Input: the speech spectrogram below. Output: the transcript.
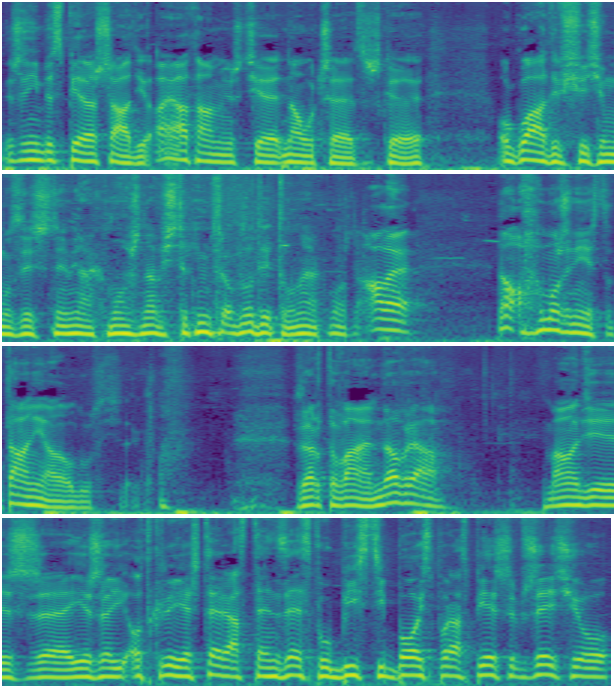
jeżeli niby wspierasz radio, a ja tam już cię nauczę troszkę ogłady w świecie muzycznym, jak można być takim troglodytą, no jak można, ale no, może nie jest to tanie, ale odłóż się tego. Żartowałem, dobra. Mam nadzieję, że jeżeli odkryjesz teraz ten zespół Beastie Boys po raz pierwszy w życiu,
